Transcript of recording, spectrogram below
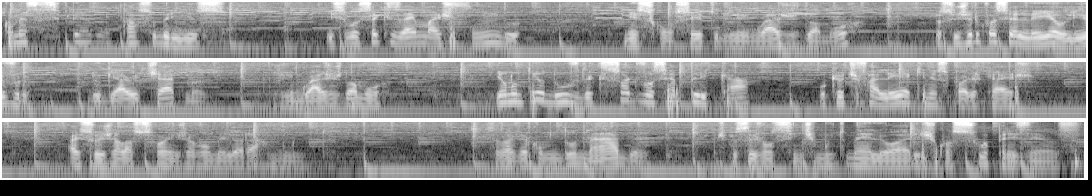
Começa a se perguntar sobre isso. E se você quiser ir mais fundo nesse conceito de linguagens do amor, eu sugiro que você leia o livro do Gary Chapman, As Linguagens do Amor. E eu não tenho dúvida que só de você aplicar o que eu te falei aqui nesse podcast, as suas relações já vão melhorar muito. Você vai ver como do nada as pessoas vão se sentir muito melhores com a sua presença.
